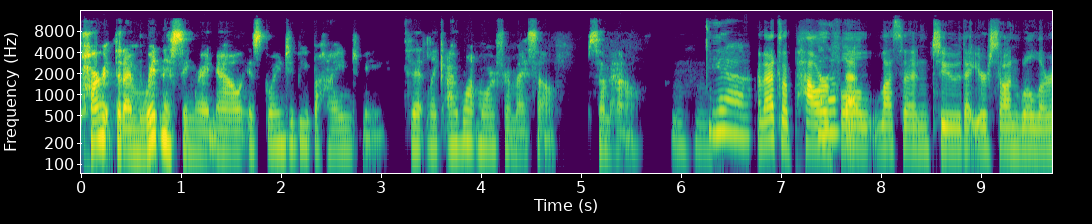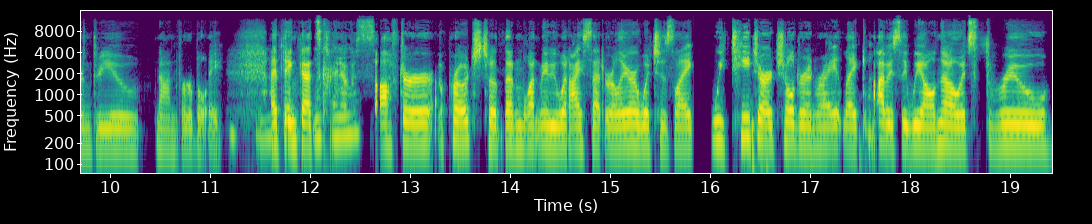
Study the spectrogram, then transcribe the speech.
part that i'm witnessing right now is going to be behind me that like i want more for myself somehow Mm-hmm. Yeah. And that's a powerful lesson too that your son will learn through you non-verbally. Mm-hmm. I think that's mm-hmm. kind of a mm-hmm. softer approach to than what maybe what I said earlier, which is like we teach our children, right? Like obviously we all know it's through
